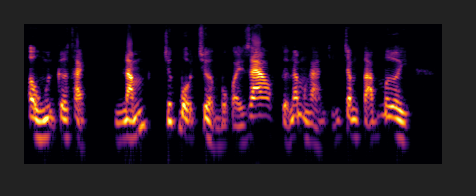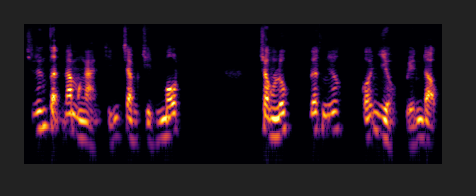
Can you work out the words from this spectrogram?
Ông Nguyễn Cơ Thạch nắm chức Bộ trưởng Bộ Ngoại giao từ năm 1980 cho đến tận năm 1991, trong lúc đất nước có nhiều biến động.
